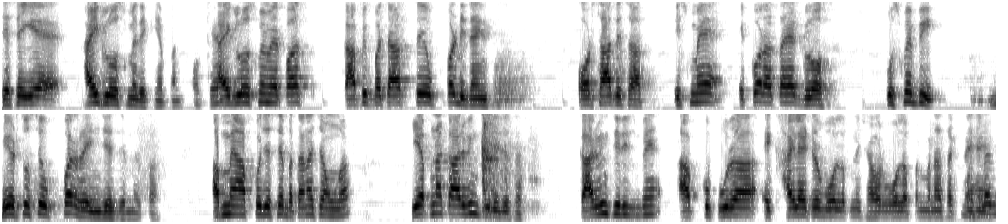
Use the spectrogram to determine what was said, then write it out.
जैसे ये हाई ग्लोस में देखें अपन। हाई ग्लोस में मेरे पास काफ़ी पचास से ऊपर डिज़ाइन और साथ ही साथ इसमें एक और आता है ग्लोस उसमें भी डेढ़ सौ से ऊपर रेंजेस है मेरे पास। अब मैं आपको जैसे बताना चाहूँगा ये अपना कार्विंग सीरीज़ है सर। कार्विंग सीरीज़ में आपको पूरा एक हाईलाइटर वॉल अपने शावर वॉल अपन बना सकते हैं। मतलब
